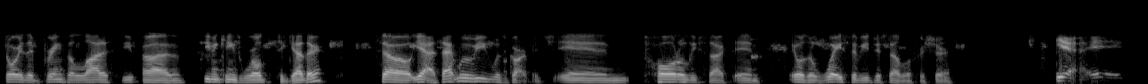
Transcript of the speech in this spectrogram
story that brings a lot of Steve, uh, Stephen King's worlds together. So yeah, that movie was garbage and totally sucked, in. it was a waste of Idris Elba for sure. Yeah, it,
